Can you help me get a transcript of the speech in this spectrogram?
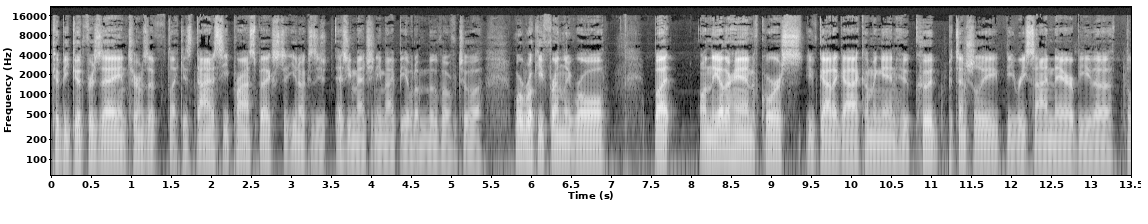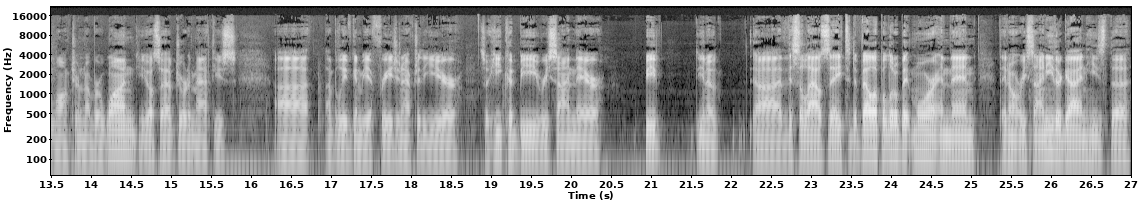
could be good for Zay in terms of like his dynasty prospects? You know, because as you mentioned, he might be able to move over to a more rookie friendly role. But on the other hand, of course, you've got a guy coming in who could potentially be re-signed there, be the the long term number one. You also have Jordan Matthews, uh, I believe, going to be a free agent after the year, so he could be re-signed there. Be you know, uh, this allows Zay to develop a little bit more, and then they don't re-sign either guy, and he's the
